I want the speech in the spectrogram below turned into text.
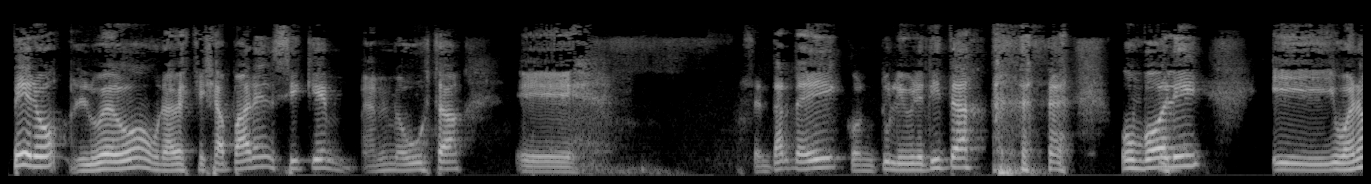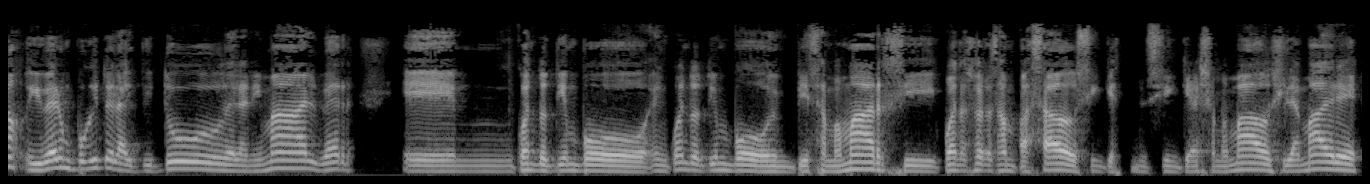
pero luego, una vez que ya paren, sí que a mí me gusta eh, sentarte ahí con tu libretita, un boli, y, bueno, y ver un poquito la actitud del animal, ver cuánto tiempo, en cuánto tiempo empieza a mamar, si cuántas horas han pasado sin que, sin que haya mamado, si la madre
